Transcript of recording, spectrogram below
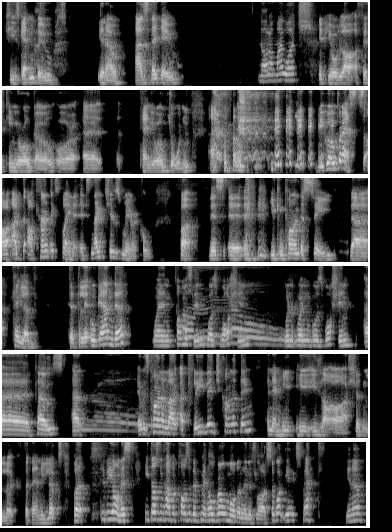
She's getting boobs, you know, as they do Not on my watch. if you're like a 15 year old girl or a 10 year old Jordan, you grow breasts. I, I, I can't explain it. It's nature's miracle. But this, uh, you can kind of see that Caleb took a little gander when Thomasin was washing. Oh, when when was washing uh clothes. Uh, it was kind of like a cleavage kind of thing. And then he, he he's like, oh, I shouldn't look, but then he looks. But to be honest, he doesn't have a positive male role model in his life. So what do you expect? You know?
